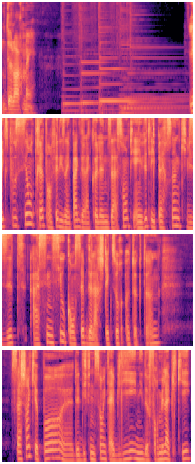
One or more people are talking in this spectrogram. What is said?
de leurs mains. L'exposition traite en fait des impacts de la colonisation puis invite les personnes qui visitent à s'initier au concept de l'architecture autochtone. Sachant qu'il n'y a pas euh, de définition établie ni de formule appliquée,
